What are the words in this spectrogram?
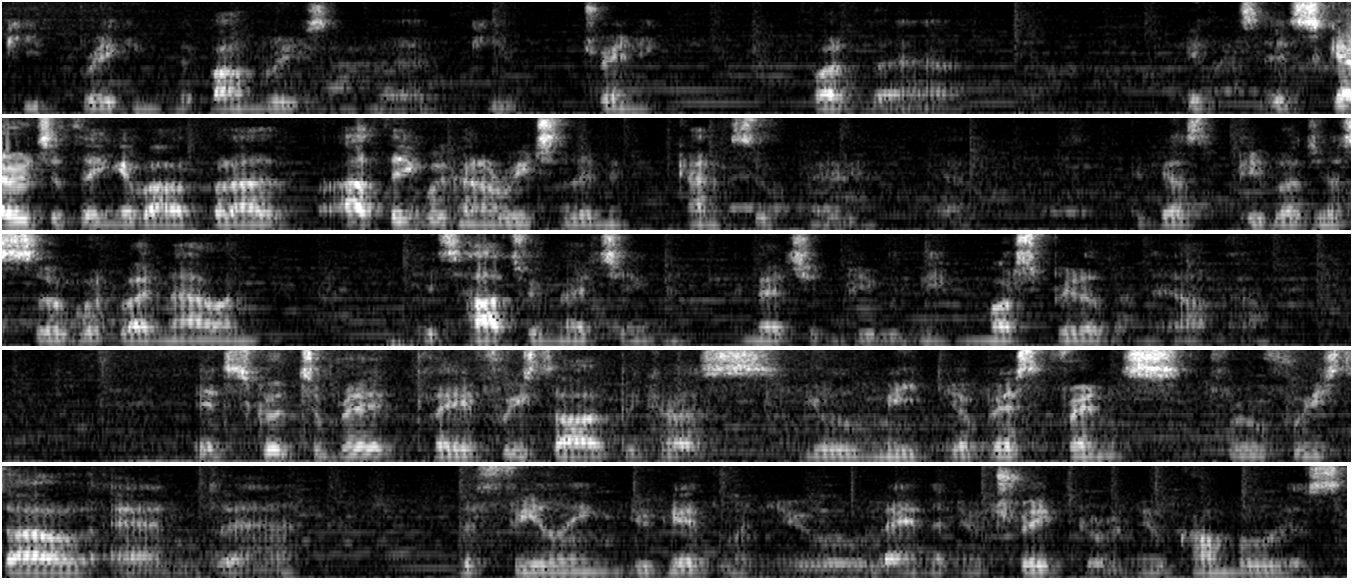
keep breaking the boundaries and uh, keep training. But uh, it's it's scary to think about. But I I think we're gonna reach the limit kind of soon, maybe. Yeah, because people are just so good right now, and it's hard to imagine imagine people being much better than they are now. It's good to play, play freestyle because you'll meet your best friends through freestyle and uh, the feeling you get when you land a new trick or a new combo is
